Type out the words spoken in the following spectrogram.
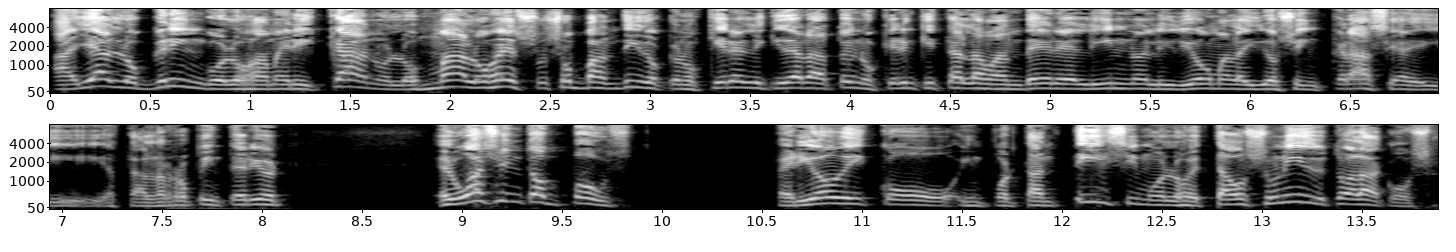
allá los gringos, los americanos, los malos, esos, esos bandidos que nos quieren liquidar a todos y nos quieren quitar la bandera, el himno, el idioma, la idiosincrasia y hasta la ropa interior. El Washington Post, periódico importantísimo en los Estados Unidos y toda la cosa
